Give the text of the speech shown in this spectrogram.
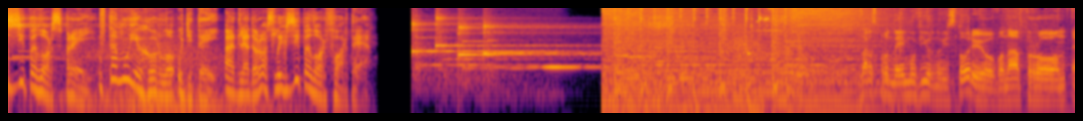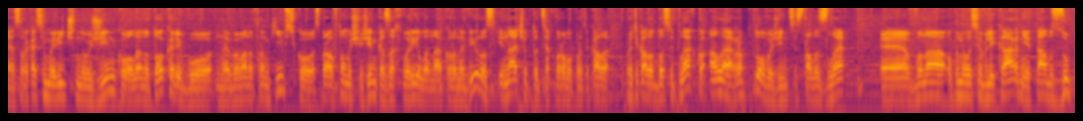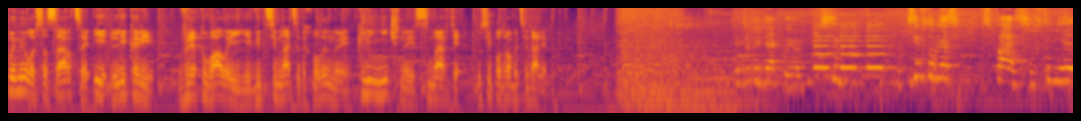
Зіпелор спрей втамує горло у дітей, а для дорослих Зіпелор Форте. Зараз про неймовірну історію. Вона про е, 47-річну жінку Олену Токарєву е, в Івано-Франківську. Справа в тому, що жінка захворіла на коронавірус, і, начебто, ця хвороба протікала протікала досить легко, але раптово жінці стало зле. Е, Вона опинилася в лікарні, там зупинилося серце, і лікарі врятували її від 17-хвилинної клінічної смерті. Усі подробиці далі. Я дуже дякую всім, всім, хто мене спас, хто мені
